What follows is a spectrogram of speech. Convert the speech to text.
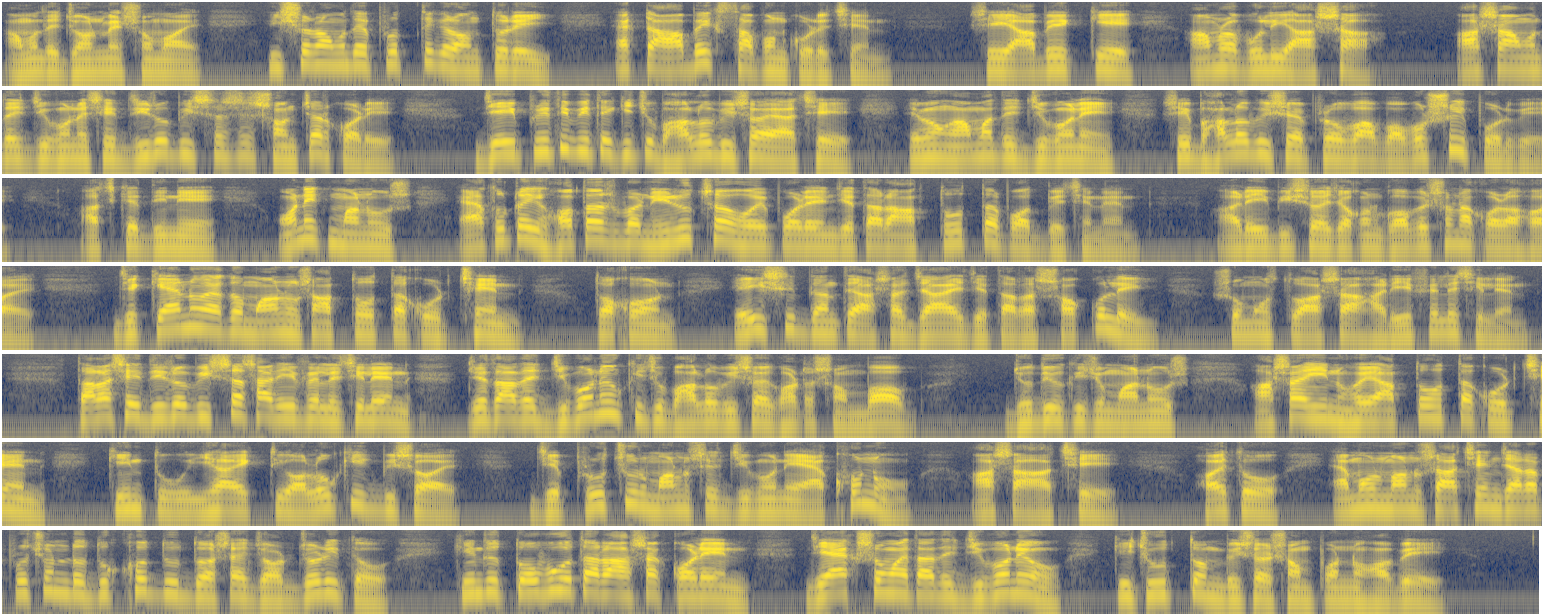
আমাদের জন্মের সময় ঈশ্বর আমাদের প্রত্যেকের অন্তরেই একটা আবেগ স্থাপন করেছেন। সেই আবেগকে আমরা বলি আশা। আশা আমাদের জীবনে সেই দৃঢ় বিশ্বাসের সঞ্চার করে, যে এই পৃথিবীতে কিছু ভালো বিষয় আছে এবং আমাদের জীবনে সেই ভালো বিষয়ের প্রভাব অবশ্যই পড়বে। আজকের দিনে অনেক মানুষ এতটাই হতাশ বা নিরুৎসাহ হয়ে পড়েন যে তারা আত্মহত্যার পথ বেছে নেন। আর এই বিষয়ে যখন গবেষণা করা হয় যে কেন এত মানুষ আত্মহত্যা করছেন, তখন এই সিদ্ধান্তে আসা যায় যে তারা সকলেই সমস্ত আশা হারিয়ে ফেলেছিলেন। তারা সেই দৃঢ় বিশ্বাস হারিয়ে ফেলেছিলেন যে তাদের জীবনেও কিছু ভালো বিষয় ঘটা সম্ভব। যদিও কিছু মানুষ আশাহীন হয়ে আত্মহত্যা করছেন, কিন্তু ইহা একটি অলৌকিক বিষয় যে প্রচুর মানুষের জীবনে এখনও আশা আছে। হয়তো এমন মানুষ আছেন যারা প্রচণ্ড দুঃখ দুর্দশায় জর্জরিত, কিন্তু তবুও তারা আশা করেন যে একসময় তাদের জীবনেও কিছু উত্তম বিষয় সম্পন্ন হবে।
